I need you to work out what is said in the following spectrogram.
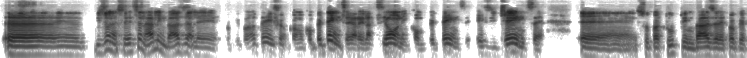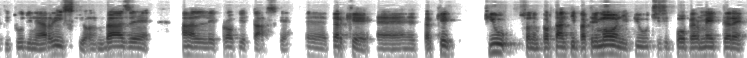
Eh, bisogna selezionarli in base alle proprie connotation, competenze, relazioni, competenze, esigenze, eh, soprattutto in base alle proprie attitudini al rischio, in base alle proprie tasche. Eh, perché? Eh, perché più sono importanti i patrimoni, più ci si può permettere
